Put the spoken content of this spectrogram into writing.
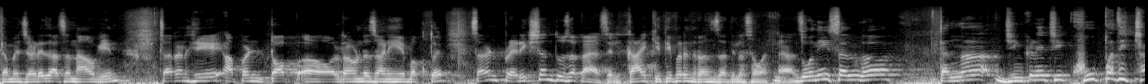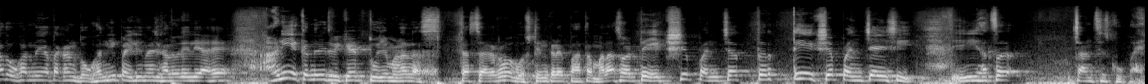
त्यामुळे जडेजाचं नाव घेईन. कारण हे आपण टॉप ऑलराऊंडर्स आणि हे बघतोय. कारण प्रेडिक्शन तुझं काय असेल? काय कितीपर्यंत रन जातील असं वाटतं दोन्ही संघ त्यांना जिंकण्याची खूपच इच्छा दोघांनी आता कारण दोघांनी पहिली मॅच घालवलेली आहे. आणि एकंदरीत विकेट तू जे म्हणालास त्या सर्व गोष्टींकडे पाहता मला असं वाटतं एकशे पंच्याहत्तर ते एकशे पंच्याऐंशी ह्याचं चान्सेस खूप आहेत.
